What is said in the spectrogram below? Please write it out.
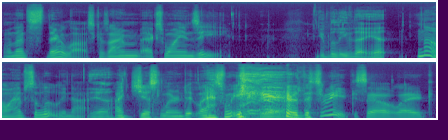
well, that's their loss because I'm X, Y, and Z. You believe that yet? No, absolutely not. Yeah. I just learned it last week Yeah. or this week. So, like,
